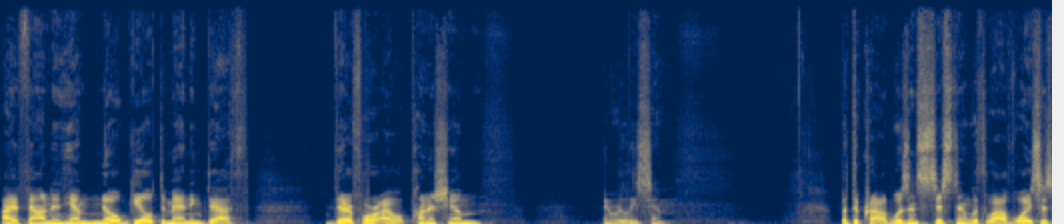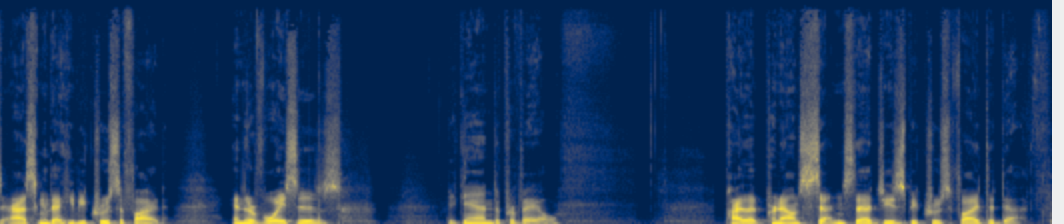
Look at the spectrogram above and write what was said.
I have found in him no guilt demanding death. Therefore, I will punish him and release him. But the crowd was insistent with loud voices asking that he be crucified, and their voices began to prevail. Pilate pronounced sentence that Jesus be crucified to death.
